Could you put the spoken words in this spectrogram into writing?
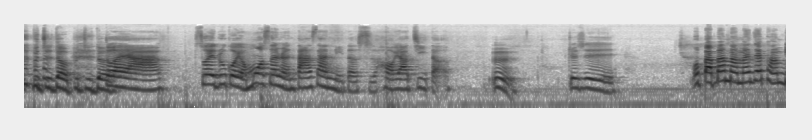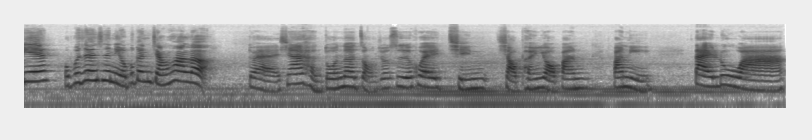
不知道，不知道。，对啊，所以如果有陌生人搭讪你的时候，要记得，嗯，就是我爸爸妈妈在旁边，我不认识你，我不跟你讲话了。对，现在很多那种就是会请小朋友帮帮你带路啊。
